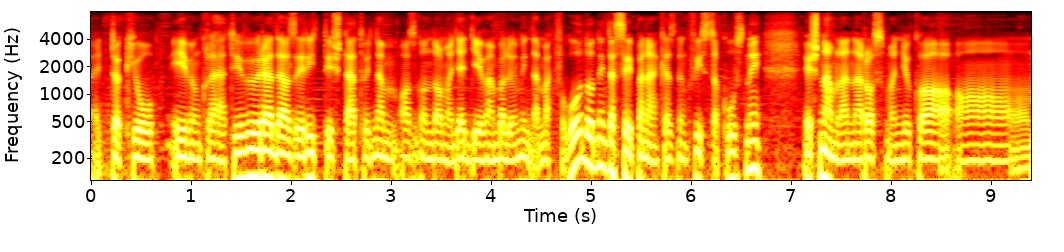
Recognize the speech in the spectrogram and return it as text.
egy tök jó évünk lehet jövőre, de azért itt is, tehát hogy nem azt gondolom, hogy egy éven belül minden meg fog oldódni, de szépen elkezdünk visszakúszni, és nem lenne rossz mondjuk a, a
